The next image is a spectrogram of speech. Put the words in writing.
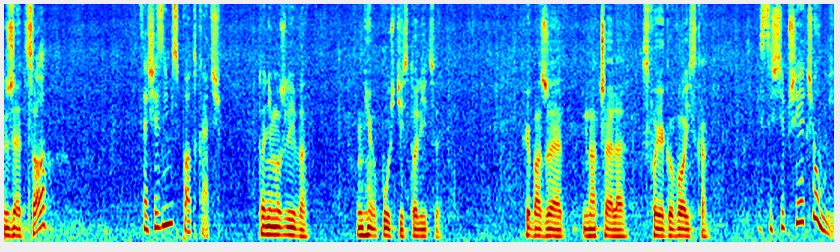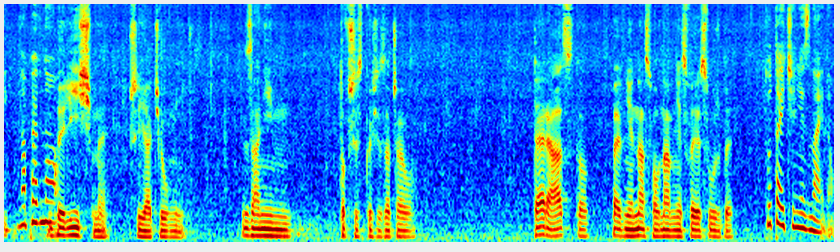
Że co? Chcę się z nim spotkać. To niemożliwe. Nie opuści stolicy. Chyba, że na czele swojego wojska. Jesteście przyjaciółmi. Na pewno. Byliśmy przyjaciółmi, zanim to wszystko się zaczęło. Teraz to pewnie nasłał na mnie swoje służby. Tutaj cię nie znajdą.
